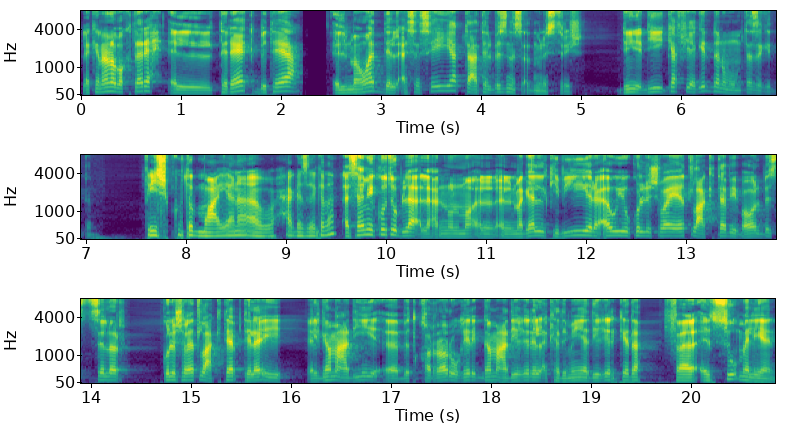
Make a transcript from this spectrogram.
لكن أنا بقترح ال track بتاع المواد الأساسية بتاعت ال business administration دي دي كافية جدا وممتازة جدا. فيش كتب معينة أو حاجة زي كده؟ أسامي كتب لا لأنه الم- المجال كبير قوي وكل شوية يطلع كتاب يبقى هو ال best seller كل شوية يطلع كتاب تلاقي الجامعة دي بتقرره غير الجامعة دي غير الأكاديمية دي غير كده. فالسوق مليان.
